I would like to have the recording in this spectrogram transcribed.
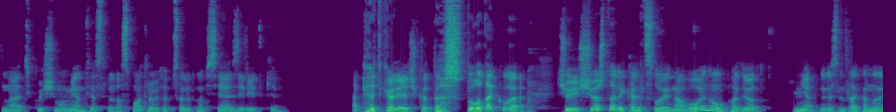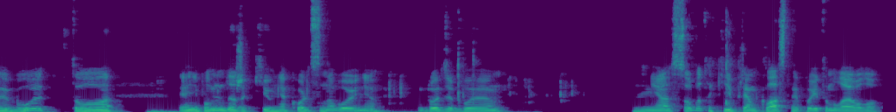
на текущий момент, если рассматривать абсолютно все азеритки. Опять колечко. Да что такое? Че, еще что ли кольцо и на воина упадет? Нет, ну если так оно и будет, то я не помню даже, какие у меня кольца на воине. Вроде бы не особо такие прям классные по этому левелу.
